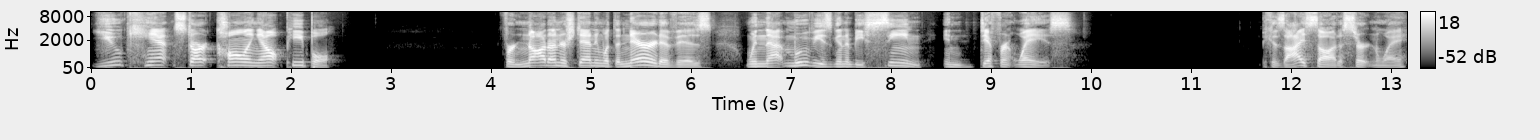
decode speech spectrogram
You can't start calling out people for not understanding what the narrative is when that movie is going to be seen in different ways. Because I saw it a certain way.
